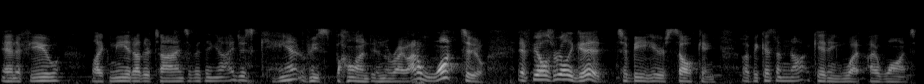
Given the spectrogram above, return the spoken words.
And if you, like me at other times, everything, I just can't respond in the right way. I don't want to. It feels really good to be here sulking uh, because I'm not getting what I want.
